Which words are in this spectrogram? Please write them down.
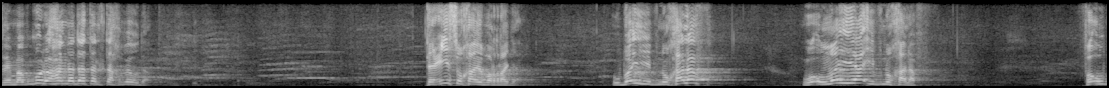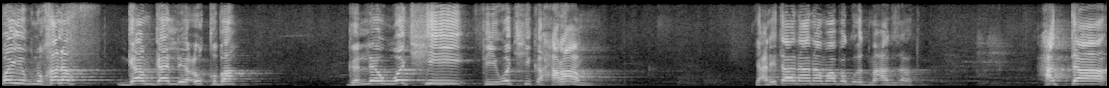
زي ما بيقولوا هلنا ده تلتخبيو ده. تعيس خايب الرجل. أبي بن خلف وأمية ابن خلف. فأبي بن خلف قام قال لي عقبة قال له وجهي في وجهك حرام. يعني تاني أنا ما بقعد معاك ذاته. حتى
